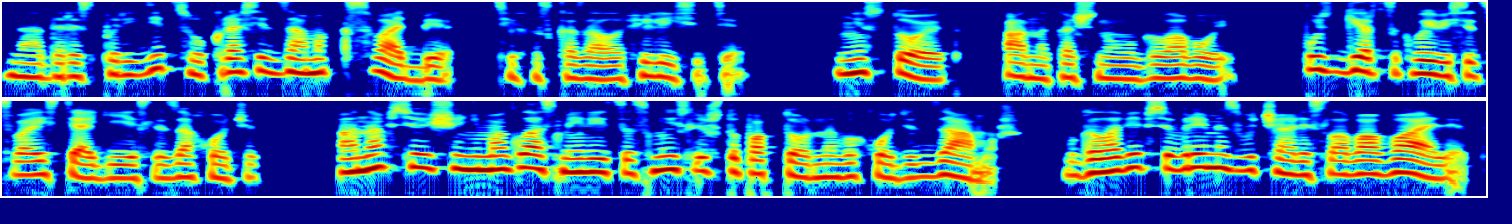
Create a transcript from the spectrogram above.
«Надо распорядиться украсить замок к свадьбе», – тихо сказала Фелисити. «Не стоит», – Анна качнула головой. «Пусть герцог вывесит свои стяги, если захочет». Она все еще не могла смириться с мыслью, что повторно выходит замуж. В голове все время звучали слова Вайлет.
